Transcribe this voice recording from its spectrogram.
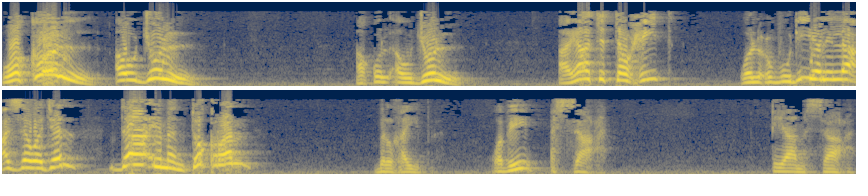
وكل أو جل أقول أو جل آيات التوحيد والعبودية لله عز وجل دائما تقرن بالغيب وبالساعة قيام الساعة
